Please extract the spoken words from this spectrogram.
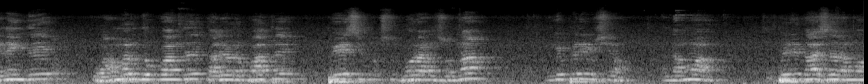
இணைந்து அமர்ந்து உட்கார்ந்து தலைவரை பார்த்து பேசி முடிச்சுட்டு போகிறான்னு சொன்னால் மிகப்பெரிய விஷயம். அந்த அம்மா பெரிய காசுதார் அம்மா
